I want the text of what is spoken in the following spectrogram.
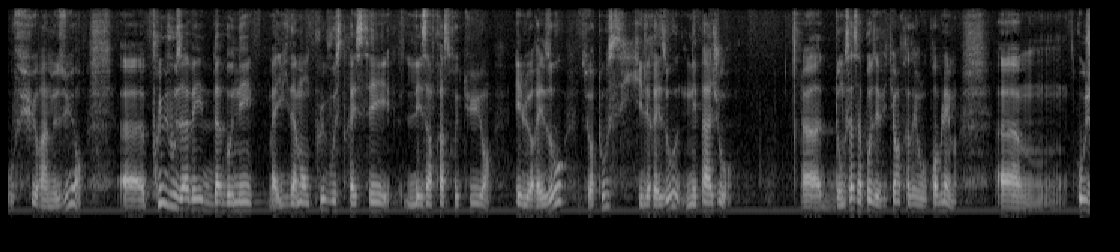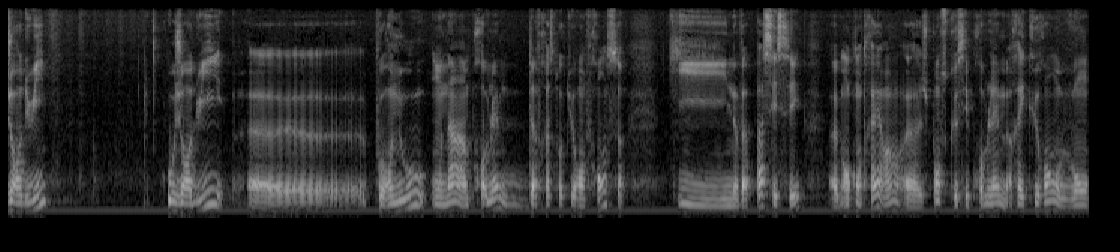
au fur et à mesure. Euh, plus vous avez d'abonnés, bah, évidemment, plus vous stressez les infrastructures et le réseau, surtout si le réseau n'est pas à jour. donc ça, ça pose effectivement un très, très gros problème. aujourd'hui, aujourd'hui, pour nous, on a un problème d'infrastructure en France qui ne va pas cesser. Euh, au contraire, hein, euh, je pense que ces problèmes récurrents vont,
